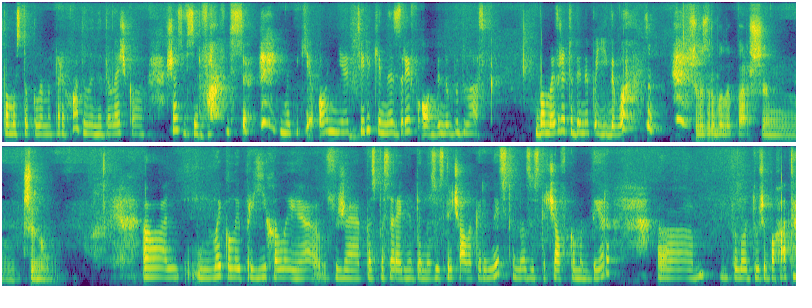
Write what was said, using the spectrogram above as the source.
По мосту, коли ми переходили, недалечко щось взірвалося. І ми такі, о, ні, тільки не зрив обміну, будь ласка. Бо ми вже туди не поїдемо. Що ви зробили першим чином? Ми, коли приїхали вже безпосередньо, де нас зустрічало керівництво, нас зустрічав командир. Було дуже багато,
